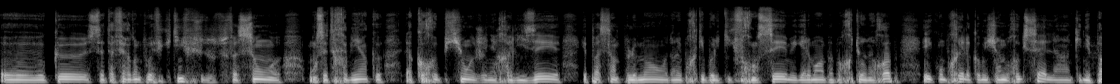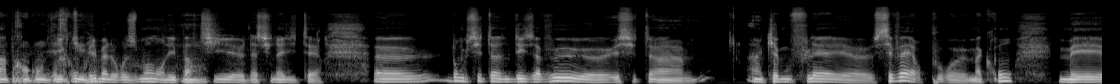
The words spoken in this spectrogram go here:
que cette affaire d'emploi fictif. De toute façon, on sait très bien que la corruption est généralisée, et pas simplement dans les partis politiques français, mais également un peu partout en Europe, y compris la Commission de Bruxelles, hein, qui n'est pas un prend compte vertu. Y compris malheureusement dans les partis euh, nationalitaires. Euh, donc c'est un désaveu euh, et c'est un, camouflet sévère pour Macron, mais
